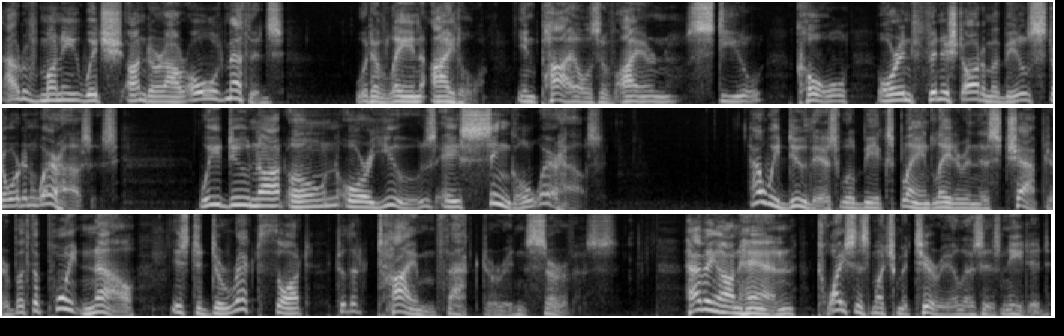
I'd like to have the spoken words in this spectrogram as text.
out of money which, under our old methods, would have lain idle in piles of iron, steel, coal, or in finished automobiles stored in warehouses. We do not own or use a single warehouse. How we do this will be explained later in this chapter, but the point now is to direct thought to the time factor in service. Having on hand twice as much material as is needed,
